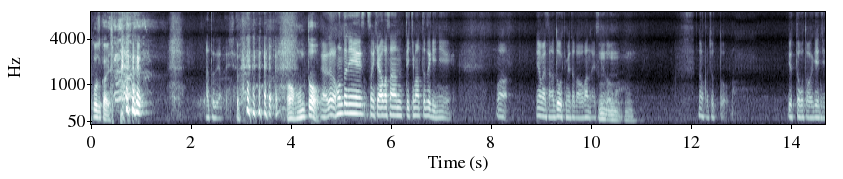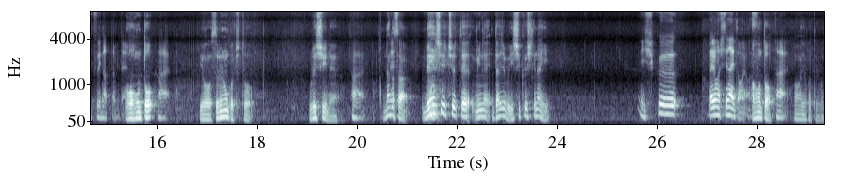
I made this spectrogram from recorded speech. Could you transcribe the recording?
小遣い。後でやりました。い あ本当。やだから本当にその平岡さんって決まった時にまあ山谷さんがどう決めたかわかんないですけど、うんうんうんなんかちょっと言ったことが現実になったみたいあ本当？な、はい、いやそれなんかちょっと嬉しいね。はなんかさ練習中ってみんな大丈夫？萎縮してない？い萎縮誰もしてないと思います。あ本当、はい。ああよかったよかっ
